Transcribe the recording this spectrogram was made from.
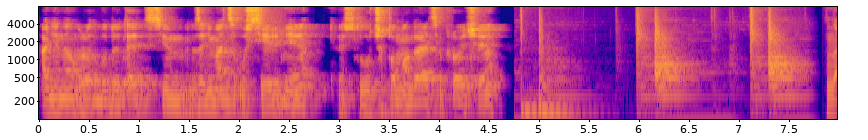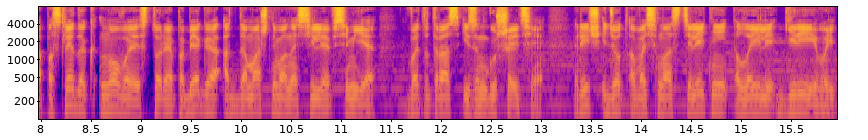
они наоборот будут этим заниматься усерднее, то есть лучше помогать и прочее. Напоследок новая история побега от домашнего насилия в семье, в этот раз из Ингушетии. Речь идет о 18-летней Лейле Гиреевой.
